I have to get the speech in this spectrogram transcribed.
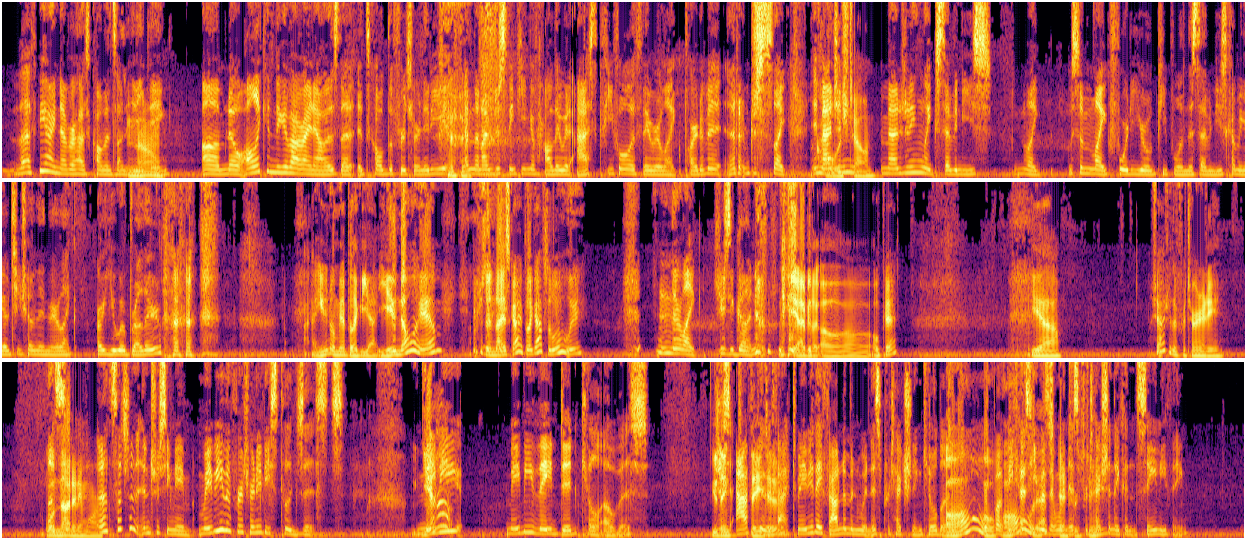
The FBI never has comments on No. anything. Um, no, all I can think about right now is that it's called the fraternity, and then I'm just thinking of how they would ask people if they were like part of it, and I'm just like imagining, imagining like 70s, like some like 40 year old people in the 70s coming up to each other and they're like, "Are you a brother?" Uh, You know me, I'd be like, yeah, you know I am. I'm just a nice guy. I'd be like, absolutely. and they're like, "Here's a gun." yeah, I'd be like, oh, okay. Yeah. Shout out to the fraternity. Well, That's- not anymore. That's such an interesting name. Maybe the fraternity still exists. yeah. Maybe, maybe they did kill Elvis. You just think after they the did? fact. Maybe they found him in witness protection and killed him. Oh, but oh, because he was in witness protection, they couldn't say anything.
